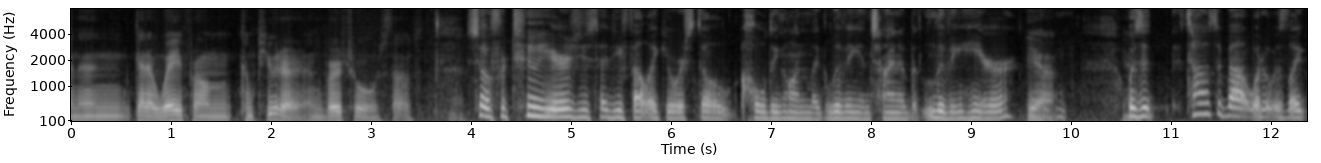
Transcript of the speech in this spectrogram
and then get away from computer and virtual stuff. So for two years, you said you felt like you were still holding on, like living in China, but living here. Yeah. Was it? Tell us about what it was like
